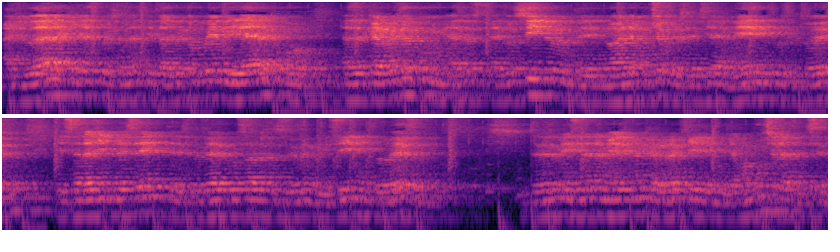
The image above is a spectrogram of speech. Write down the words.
ayudar a aquellas personas que tal vez no podían. Mi idea era como acercarme a esa comunidad, a esos, a esos sitios donde no haya mucha presencia de médicos y todo eso, y estar allí presente después de haber cursado los estudios de medicina y todo eso. Entonces medicina también es una carrera que me llama mucho la atención.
